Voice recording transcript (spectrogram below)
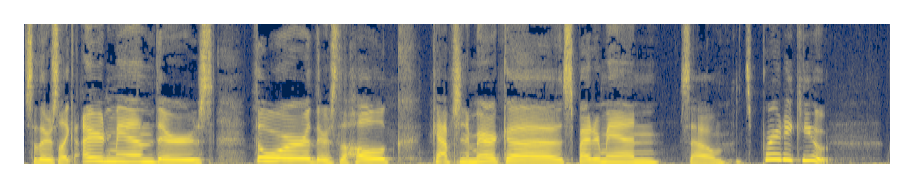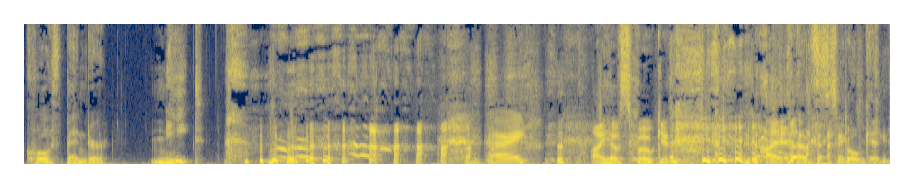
So there's like Iron Man, there's Thor, there's the Hulk, Captain America, Spider Man. So it's pretty cute. Quoth Bender. Neat. All right. I have spoken. I have spoken.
